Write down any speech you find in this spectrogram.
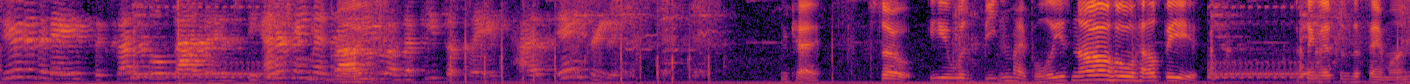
Due to today's successful salvage, the entertainment Right. value of the pizza place has increased. Okay. So, he was beaten by bullies? No, Helpy. I think this is the same one.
